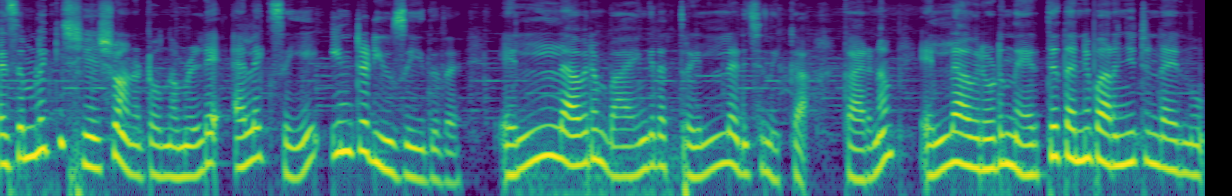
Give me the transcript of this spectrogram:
അസംബ്ലിക്ക് ശേഷമാണ് കേട്ടോ നമ്മളുടെ അലക്സയെ ഇൻട്രൊഡ്യൂസ് ചെയ്തത്. എല്ലാവരും ഭയങ്കര ത്രില്ലടിച്ച് നിൽക്കുക കാരണം എല്ലാവരോടും നേരത്തെ തന്നെ പറഞ്ഞിട്ടുണ്ടായിരുന്നു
